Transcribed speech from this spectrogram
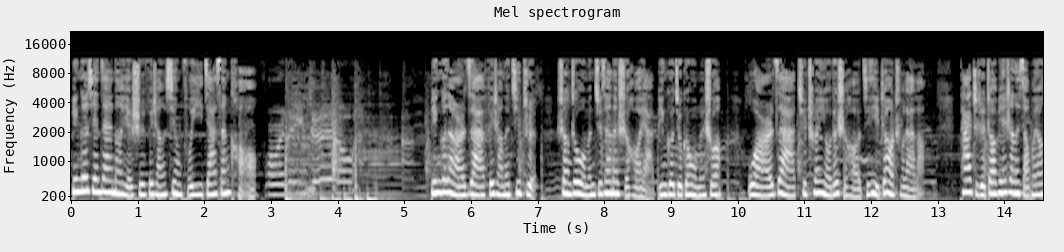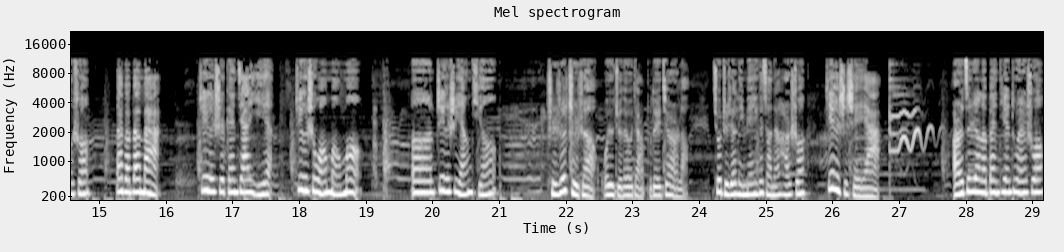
兵哥现在呢也是非常幸福，一家三口。兵哥的儿子啊非常的机智。上周我们聚餐的时候呀，兵哥就跟我们说，我儿子啊去春游的时候集体照出来了。他指着照片上的小朋友说：“爸爸爸爸，这个是甘佳怡，这个是王萌萌，嗯，这个是杨婷。”指着指着，我就觉得有点不对劲儿了，就指着里面一个小男孩说：“这个是谁呀？”儿子认了半天，突然说。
